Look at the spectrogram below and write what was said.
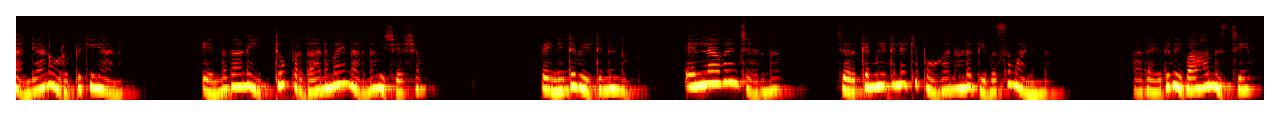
കല്യാണം ഉറപ്പിക്കുകയാണ് എന്നതാണ് ഏറ്റവും പ്രധാനമായി നടന്ന വിശേഷം. പെണ്ണിന്റെ വീട്ടിൽ നിന്നും എല്ലാവരും ചേർന്ന് ചെറുക്കൻ വീട്ടിലേക്ക് പോകാനുള്ള ദിവസമാണിന്ന്. അതായത് വിവാഹ നിശ്ചയം.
